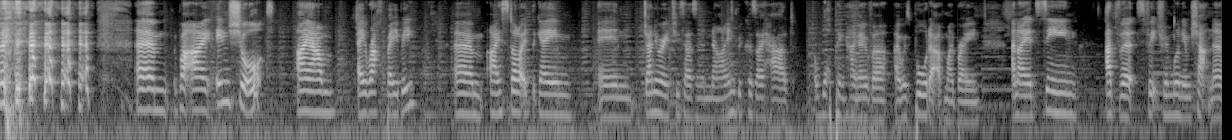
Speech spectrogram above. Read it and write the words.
um but i in short i am a wrath baby. Um i started the game in january 2009 because i had a whopping hangover. I was bored out of my brain, and I had seen adverts featuring William Shatner,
